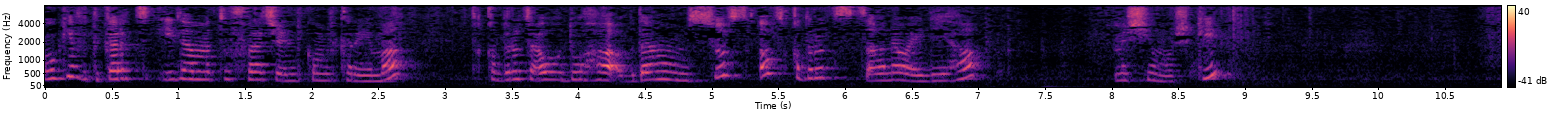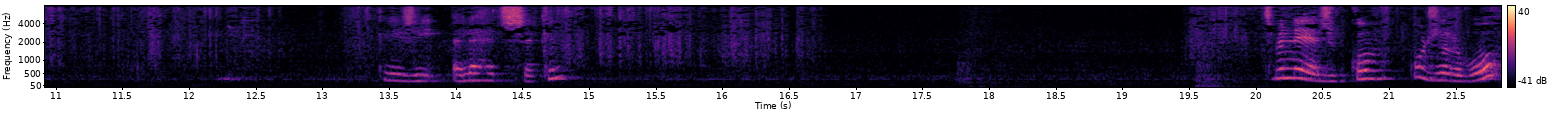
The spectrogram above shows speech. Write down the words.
وكيف ذكرت إذا ما توفرتش عندكم الكريمة تقدروا تعوضوها بضانون السوس أو تقدروا تستغناو عليها. ماشي مشكل. كيجي على هذا الشكل. نتمنى يعجبكم وتجربوه.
